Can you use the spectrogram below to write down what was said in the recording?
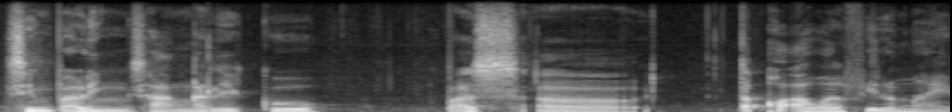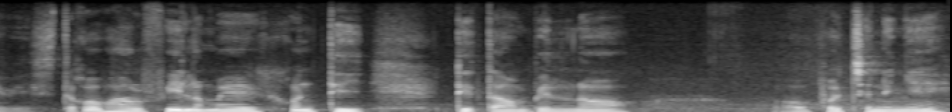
sing paling sangar iku pas uh, teko awal film ae wis. Teko awal film ae kon di ditampilno apa jenenge?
